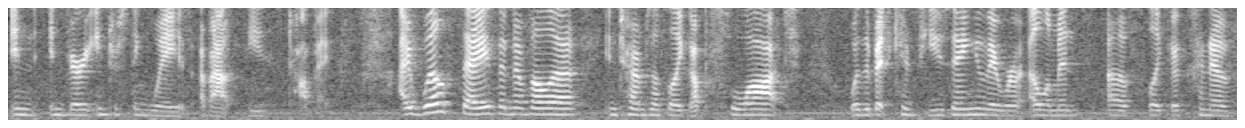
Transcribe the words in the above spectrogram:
in, in very interesting ways about these topics. I will say the novella, in terms of like a plot, was a bit confusing. There were elements of like a kind of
